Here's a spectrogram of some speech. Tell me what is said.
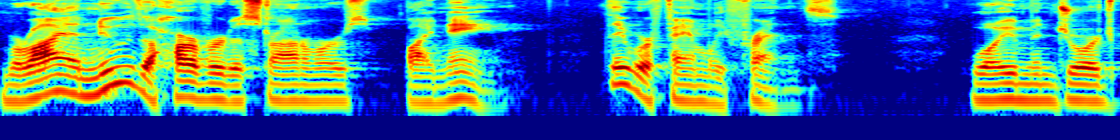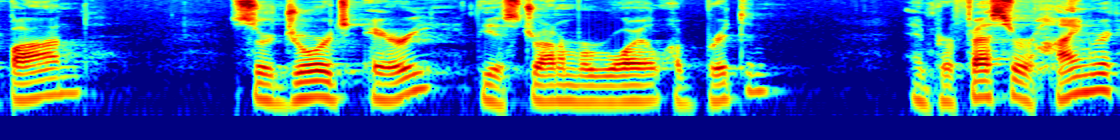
Maria knew the Harvard astronomers by name. They were family friends. William and George Bond, Sir George Airy, the Astronomer Royal of Britain, and Professor Heinrich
